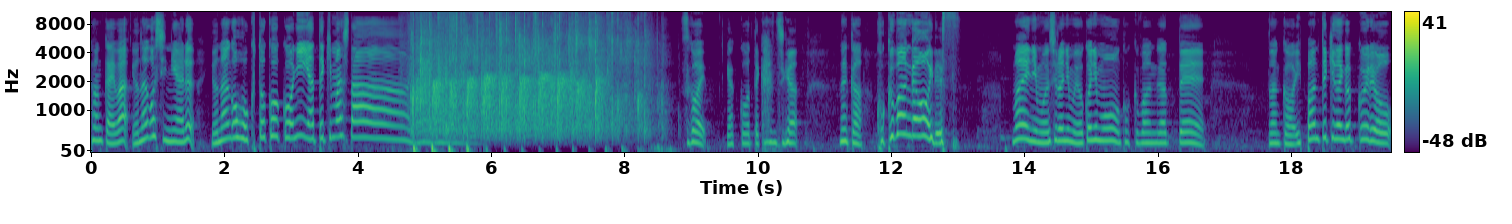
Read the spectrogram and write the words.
今回は米子市にある米子北斗高校にやってきました。すごい学校って感じが。なんか黒板が多いです。前にも後ろにも横にも黒板があってなんか一般的な学校よりは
